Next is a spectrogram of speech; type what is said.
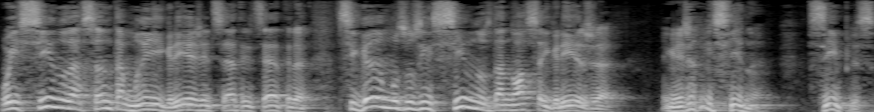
o ensino da Santa Mãe Igreja, etc, etc. Sigamos os ensinos da nossa igreja. A igreja não ensina. Simples.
